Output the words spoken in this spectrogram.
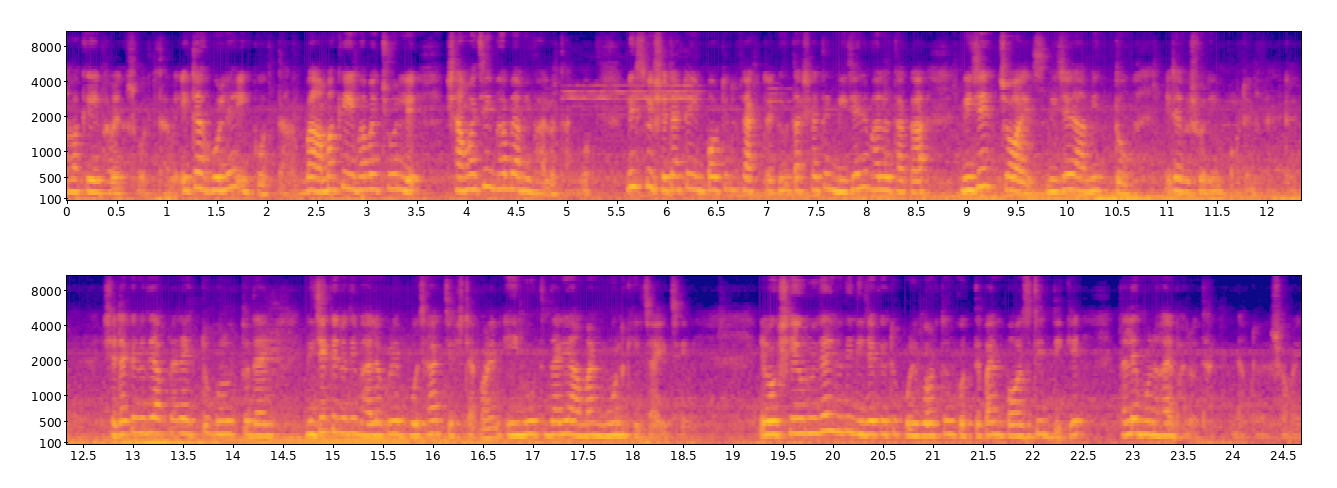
আমাকে এইভাবে চলতে হবে, এটা হলে এই করতে হবে বা আমাকে এইভাবে চললে সামাজিকভাবে আমি ভালো থাকব। নিশ্চয়ই সেটা একটা ইম্পর্টেন্ট ফ্যাক্টর কিন্তু তার সাথে নিজের ভালো থাকা, নিজের চয়েস নিজের আমিত্ব, এটা ভীষণ ইম্পর্টেন্ট ফ্যাক্টর সেটাকে যদি আপনারা একটু গুরুত্ব দেন, নিজেকে যদি ভালো করে বোঝার চেষ্টা করেন, এই মুহূর্তে দাঁড়িয়ে আমার মন কী চাইছে? এবং সেই অনুযায়ী যদি নিজেকে একটু পরিবর্তন করতে পারেন পজিটিভ দিকে, তাহলে মনে হয় ভালো থাকবেন আপনারা সবাই।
